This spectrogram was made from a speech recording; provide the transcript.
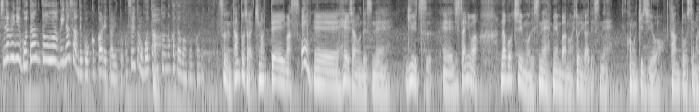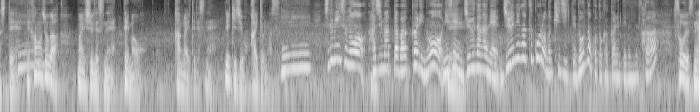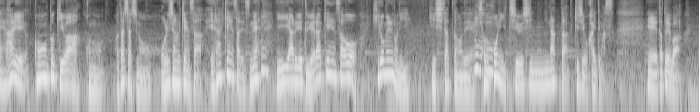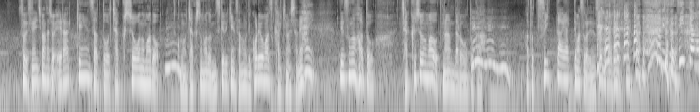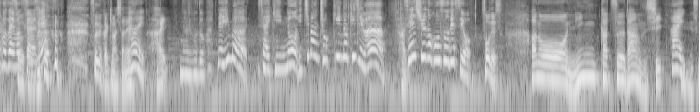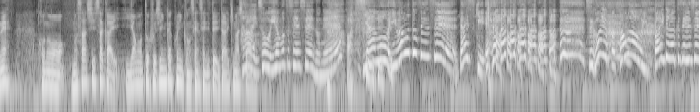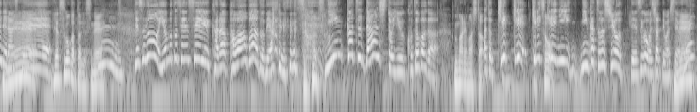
ちなみにご担当は皆さんでこう書かれたりとかそれともご担当の方が書かれて？そうですね。担当者決まっています。ええ。えー、弊社のですね技術、えー、実際にはラボチームのですねメンバーの一人がですねこの記事を担当してましてで彼女が毎週ですねテーマを考えてですねで記事を書いております。ちなみにその始まったばっかりの2017年12月頃の記事ってどんなこと書かれてるんですか？そうですね。やはりこの時はこの私たちのオリジナル検査エラ検査ですね。ERA というエラ検査を広めるのに必死だったのでそこに中心になった記事を書いてます。えー、例えばそうですね。一番最初エラ検査と着床の窓、うん、この着床の窓を見つける検査なのでこれをまず書きましたね。はい、でその後着床の窓ってなんだろうとか、うんうんうん、あとツイッターやってますとかね。そう ですよツイッターもございますからね。そういうの書きましたね。はい、はい、なるほど。で今最近の一番直近の記事は、はい、先週の放送ですよ。そうです。あの妊活男子ですね、この武蔵境岩本婦人科クリニックの先生に出ていただきました。はいそう岩本先生のね。い。やもう岩本先生大好き。すごいやっぱパワーをいっぱいいただく先生でらして、ね、いやすごかったですね、うん、でその岩本先生からパワーバードである 妊活男子という言葉が生まれました。あとキレッキレキレッキレに妊活をしようってすごいおっしゃってましたよね、ね。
